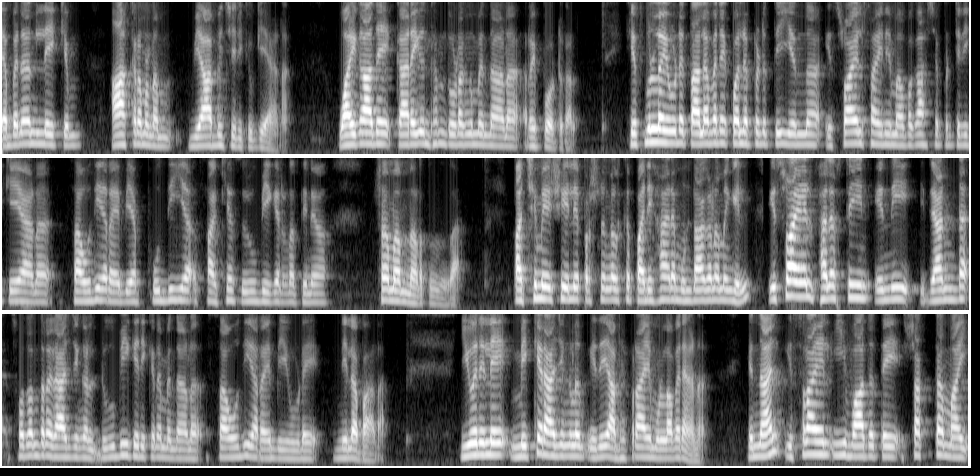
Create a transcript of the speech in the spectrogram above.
ലബനാനിലേക്കും ആക്രമണം വ്യാപിച്ചിരിക്കുകയാണ്. വൈകാതെ കരയുദ്ധം തുടങ്ങുമെന്നാണ് റിപ്പോർട്ടുകൾ. ഹിസ്ബുള്ളയുടെ തലവനെ കൊലപ്പെടുത്തി എന്ന് ഇസ്രായേൽ സൈന്യം അവകാശപ്പെട്ടിരിക്കെയാണ് സൗദി അറേബ്യ പുതിയ സഖ്യ രൂപീകരണത്തിന് ശ്രമം നടത്തുന്നത്. പശ്ചിമേഷ്യയിലെ പ്രശ്നങ്ങൾക്ക് പരിഹാരം ഉണ്ടാകണമെങ്കിൽ ഇസ്രായേൽ ഫലസ്തീൻ എന്നീ രണ്ട് സ്വതന്ത്ര രാജ്യങ്ങൾ രൂപീകരിക്കണമെന്നാണ് സൗദി അറേബ്യയുടെ നിലപാട്. യു എനിലെ മിക്ക രാജ്യങ്ങളും ഇതേ അഭിപ്രായമുള്ളവരാണ്. എന്നാൽ ഇസ്രായേൽ ഈ വാദത്തെ ശക്തമായി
